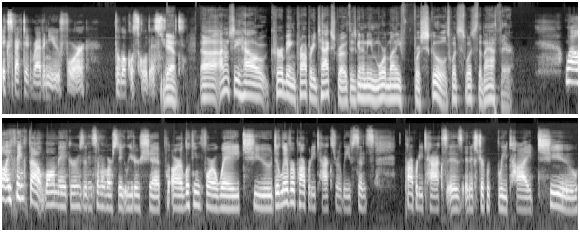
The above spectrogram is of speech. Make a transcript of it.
expected revenue for the local school district. Yeah. Uh, I don't see how curbing property tax growth is going to mean more money for schools. What's what's the math there? Well, I think that lawmakers and some of our state leadership are looking for a way to deliver property tax relief since property tax is inextricably tied to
